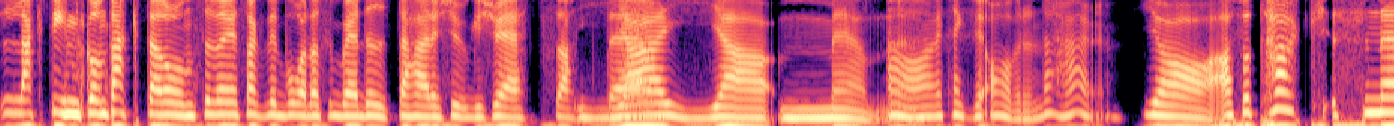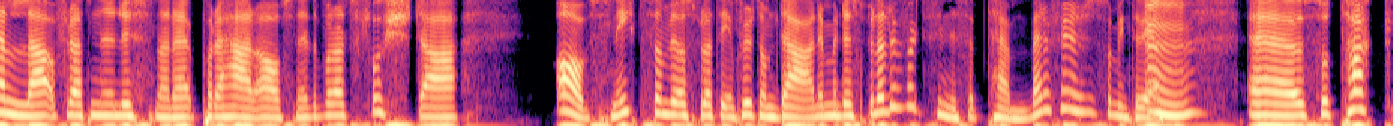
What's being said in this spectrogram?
lagt in kontaktannonser. Vi har ju sagt att vi båda ska börja dejta här i 2021. Så att, eh, Jajamän. ja, jag tänker vi avrundar här. Ja, alltså tack snälla för att ni lyssnade på det här avsnittet. Vårt första avsnitt som vi har spelat in förutom Danny men det spelade vi faktiskt in i september för er som inte vet. Eh, så tack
